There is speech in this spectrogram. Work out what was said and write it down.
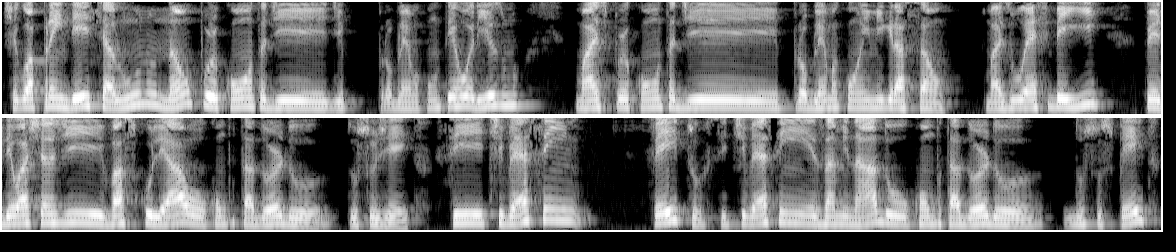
chegou a prender esse aluno, não por conta de, de problema com terrorismo, mas por conta de problema com imigração. Mas o FBI perdeu a chance de vasculhar o computador do, do sujeito. Se tivessem feito, se tivessem examinado o computador do, do suspeito,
